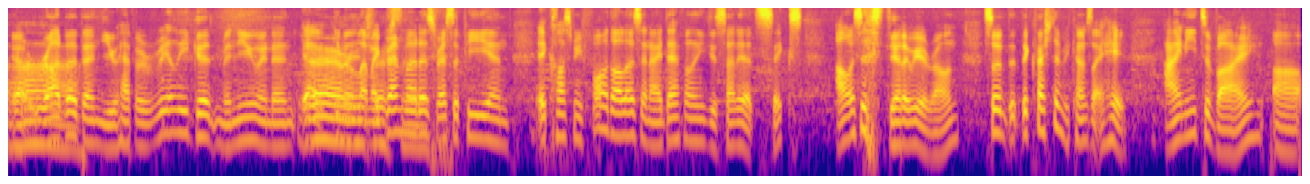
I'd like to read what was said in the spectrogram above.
Yeah, Ah. rather than you have a really good menu and then yeah, you know like my grandmother's recipe and it cost me four dollars and I definitely need to sell it at six. Ours is the other way around. So the, the question becomes like, hey, I need to buy uh,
